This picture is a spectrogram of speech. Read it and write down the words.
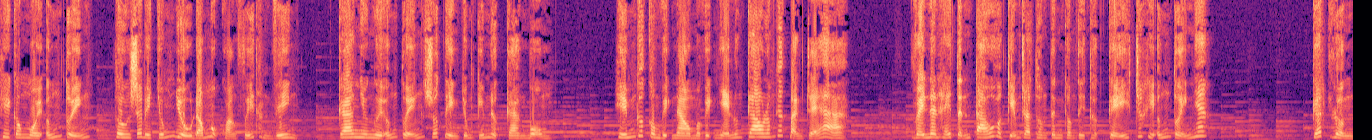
Khi con mồi ứng tuyển, thường sẽ bị chúng dụ đóng một khoản phí thành viên. Càng nhiều người ứng tuyển, số tiền chúng kiếm được càng bộn. Hiếm có công việc nào mà việc nhẹ lương cao lắm các bạn trẻ à. Vậy nên hãy tỉnh táo và kiểm tra thông tin công ty thật kỹ trước khi ứng tuyển nhé. Kết luận,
